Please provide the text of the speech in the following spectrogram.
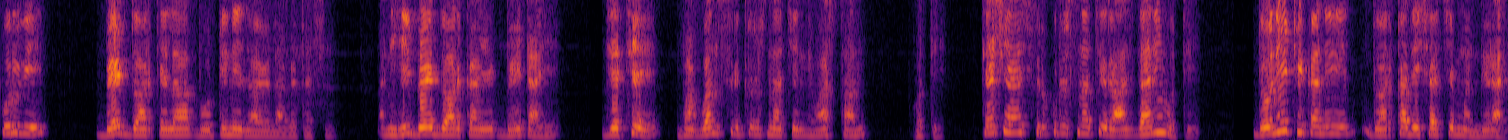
पूर्वी बेट द्वारकेला बोटीने जावे लागत असे. आणि ही बेट द्वारका एक बेट आहे जेथे भगवान श्रीकृष्णाचे निवासस्थान होते. त्याशिवाय श्रीकृष्णाची राजधानी होती. दोन्ही ठिकाणी द्वारकाधीशाचे मंदिर आहे.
